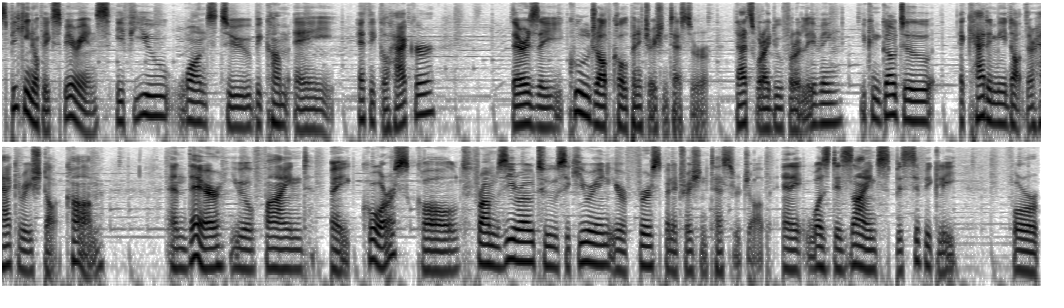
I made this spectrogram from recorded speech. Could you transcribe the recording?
Speaking of experience, if you want to become a ethical hacker, there is a cool job called penetration tester. That's what I do for a living. You can go to academy.thehackerish.com and there you'll find a course called From Zero to Securing Your First Penetration Tester Job. And it was designed specifically for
